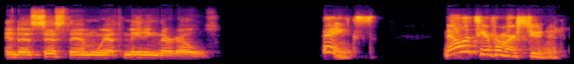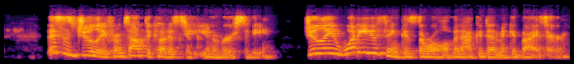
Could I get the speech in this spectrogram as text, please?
and to assist them with meeting their goals. Thanks. Now let's hear from our student. This is Julie from South Dakota State University. Julie, what do you think is the role of an academic advisor?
